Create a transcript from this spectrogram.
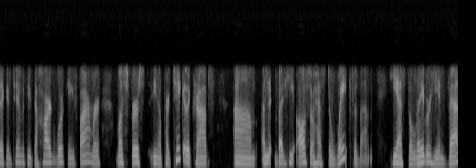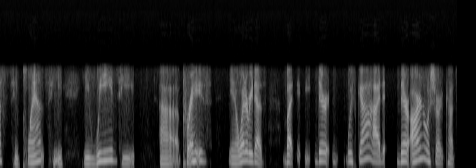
Second Timothy, the hard-working farmer must first, you know, partake of the crops, um, but he also has to wait for them. He has to labor. He invests. He plants. He he weeds. He uh, prays. You know, whatever he does. But there, with God, there are no shortcuts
